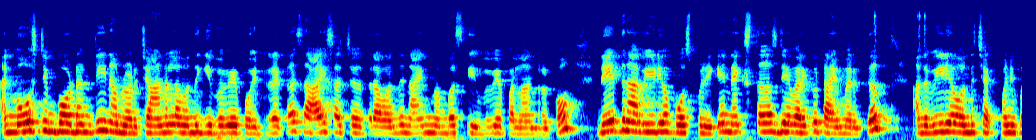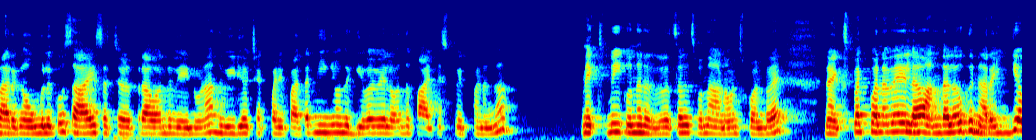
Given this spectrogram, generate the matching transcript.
அண்ட் மோஸ்ட் இம்பார்ட்டன்ட்லி நம்மளோட சேனலில் வந்து கிவ்அவே போயிட்டுருக்கு. சாய் சச்சரித்ரா வந்து நைன் மெம்பர்ஸ்க்கு கிவ்அவே பண்ணலான் இருக்கோம். நேற்று நான் வீடியோ போஸ்ட் பண்ணியிருக்கேன் நெக்ஸ்ட் தேர்ஸ்டே வரைக்கும் டைம் இருக்குது அந்த வீடியோ வந்து செக் பண்ணி பாருங்கள் உங்களுக்கும் சாய் சச்சரித்ரா வந்து வேணும்னா அந்த வீடியோ செக் பண்ணி பார்த்துட்டு நீங்களும் அந்த கிவ்அவேல வந்து பார்ட்டிசிபேட் பண்ணுங்கள் நெக்ஸ்ட் வீக் வந்து நான் ரிசல்ட்ஸ் வந்து அனௌன்ஸ் பண்ணுறேன் நான் எக்ஸ்பெக்ட் பண்ணவே இல்லை. அந்த அளவுக்கு நிறைய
